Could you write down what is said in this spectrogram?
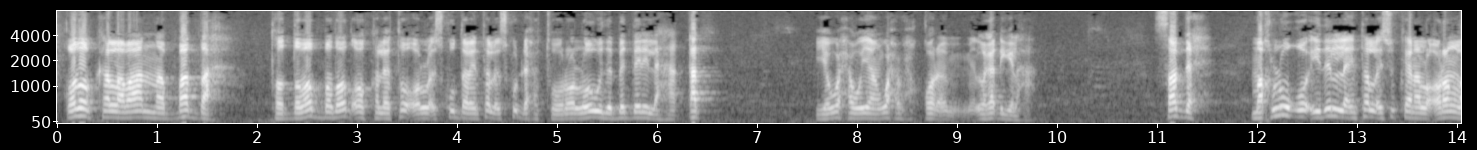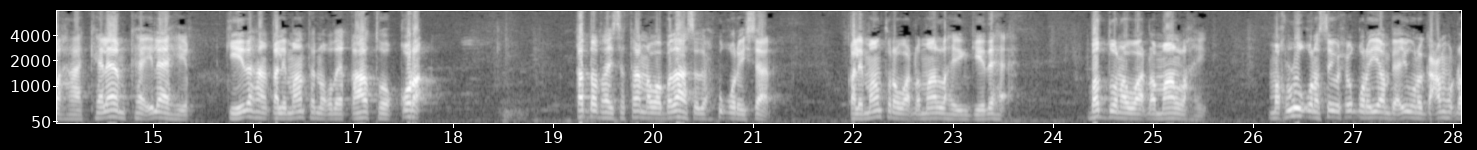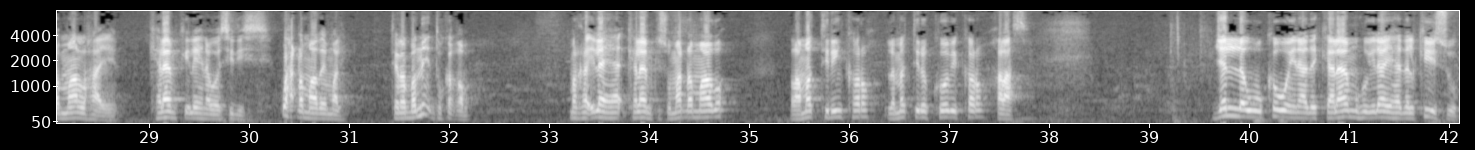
Qodobka labaadna badda toddoba badood oo kaleeto oo la isku dara inta la isku dhex tuuro loo wada bedeli lahaa qad iyo waxa weeyaan wax wax qor laga dhigi lahaa. Saddex makhluuqoo idinla inta la isu keena la odhan lahaa kalaamka ilaahay geedahan qalimaanta noqday qaatoo qora. Qadaad haysataanna waa badahaas aad wax ku qoraysaan. Qalimaantuna waa dhammaan lahayn geedaha. Ah badduna waa dhammaan lahayn makhluuquna say wax u qorayaan bay ayaguna gacmuhu dhammaan lahaayeen. Kalaamka ilahina waa sidiis. Wax dhammaaday ma tira badni intuu ka qabo. Marka ilaahay kalaamkiisu ma dhammaado lama tirin karo lama tiro koobi karo khalaas. Jalla wuu ka weynaaday kalaamuhu ilaahay hadalkiisu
